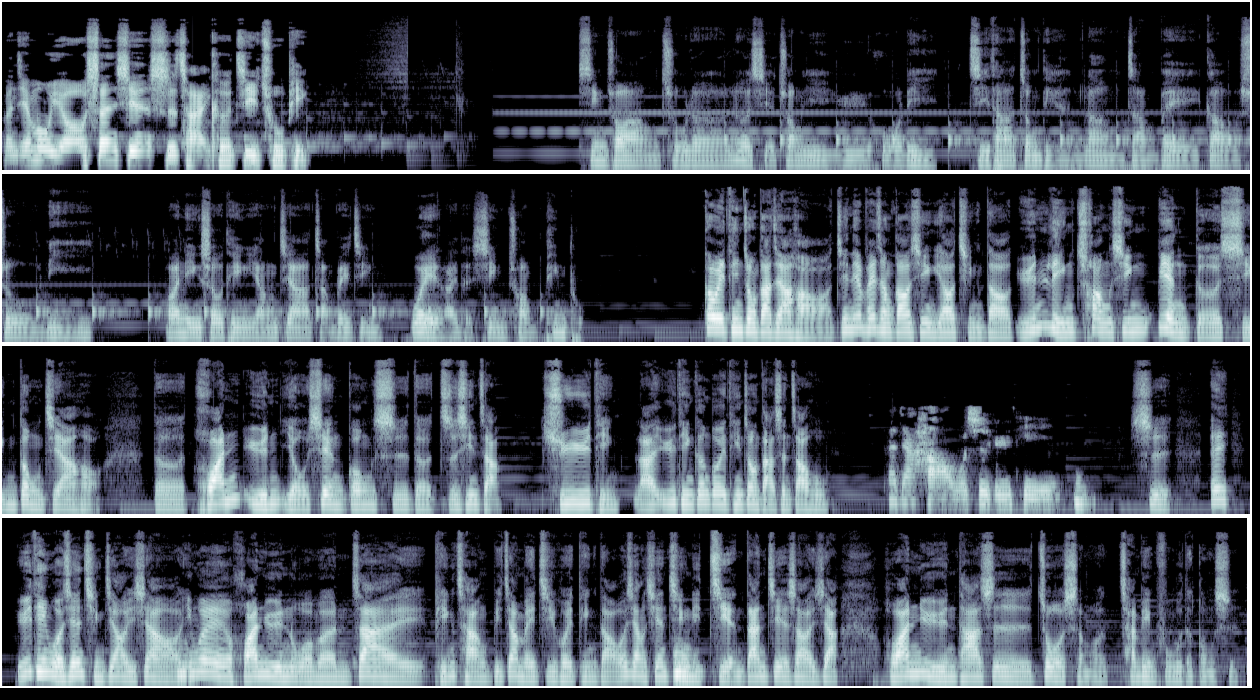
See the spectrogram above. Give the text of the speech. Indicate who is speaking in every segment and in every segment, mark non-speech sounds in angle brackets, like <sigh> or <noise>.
Speaker 1: 本节目由生鲜食材科技出品。新创除了热血创意与活力，其他重点让长辈告诉你。欢迎收听《杨家长辈经》，未来的新创拼图。各位听众，大家好啊！今天非常高兴邀请到云林创新变革行动家哈的环云有限公司的执行长徐于婷来，于婷跟各位听众打声招呼。
Speaker 2: 大家好，我是于婷。嗯，
Speaker 1: 是，哎，于婷，我先请教一下哦，嗯、因为环云我们在平常比较没机会听到，我想先请你简单介绍一下。嗯环云它是做什么产品服务的公司？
